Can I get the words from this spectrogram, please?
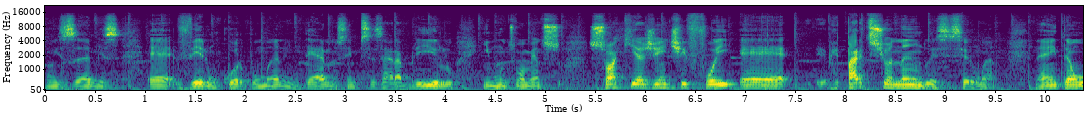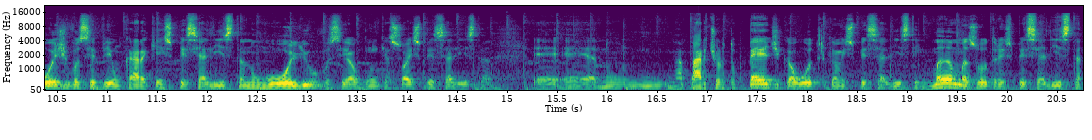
com exames é, ver um corpo humano interno sem precisar abri-lo em muitos momentos. Só que a gente foi reparticionando esse ser humano. Né? Então hoje você vê um cara que é especialista num olho, você alguém que é só especialista é, é, no, na parte ortopédica, outro que é um especialista em mamas, outro é especialista.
